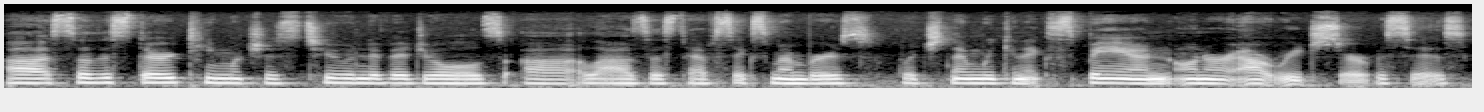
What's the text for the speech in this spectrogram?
Uh, so this third team, which is two individuals, uh, allows us to have six members, which then we can expand on our outreach services.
